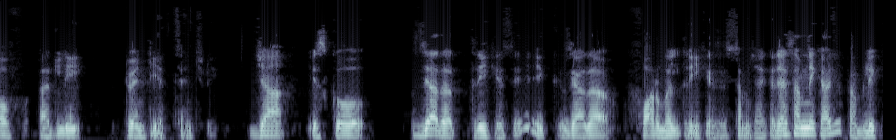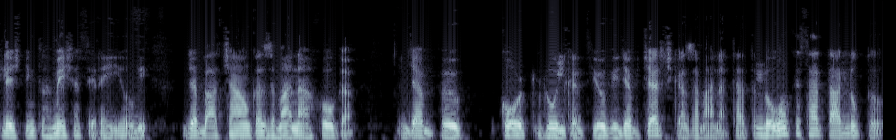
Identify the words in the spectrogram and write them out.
of early twentieth century جہاں اس کو زیادہ طریقے سے ایک زیادہ فارمل طریقے سے سمجھا گیا جیسے ہم نے کہا کہ پبلک ریلیشننگ تو ہمیشہ سے رہی ہوگی جب بادشاہوں کا زمانہ ہوگا جب کورٹ رول کرتی ہوگی جب چرچ کا زمانہ تھا تو لوگوں کے ساتھ تعلق تو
